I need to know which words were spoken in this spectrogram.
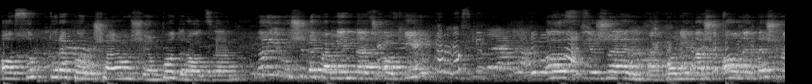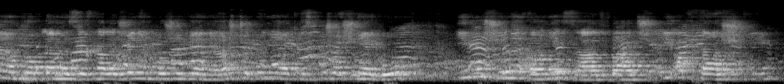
osób, które poruszają się po drodze. No i musimy pamiętać o kim? O zwierzętach, ponieważ one też mają problemy ze znalezieniem pożywienia, szczególnie jak jest dużo śniegu i musimy o nie zadbać i o ptaszki.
